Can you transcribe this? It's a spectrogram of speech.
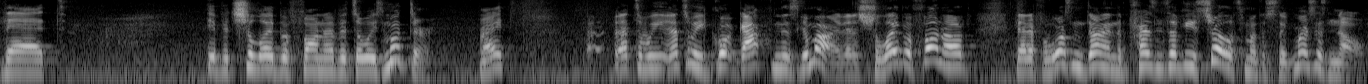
that if it's shalei b'fanav, it's always mutter, right? That's what we that's what we got- from this Gemara that it's shalei b'fanav that if it wasn't done in the presence of Yisrael, it's mutter. So the Gemara says no.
